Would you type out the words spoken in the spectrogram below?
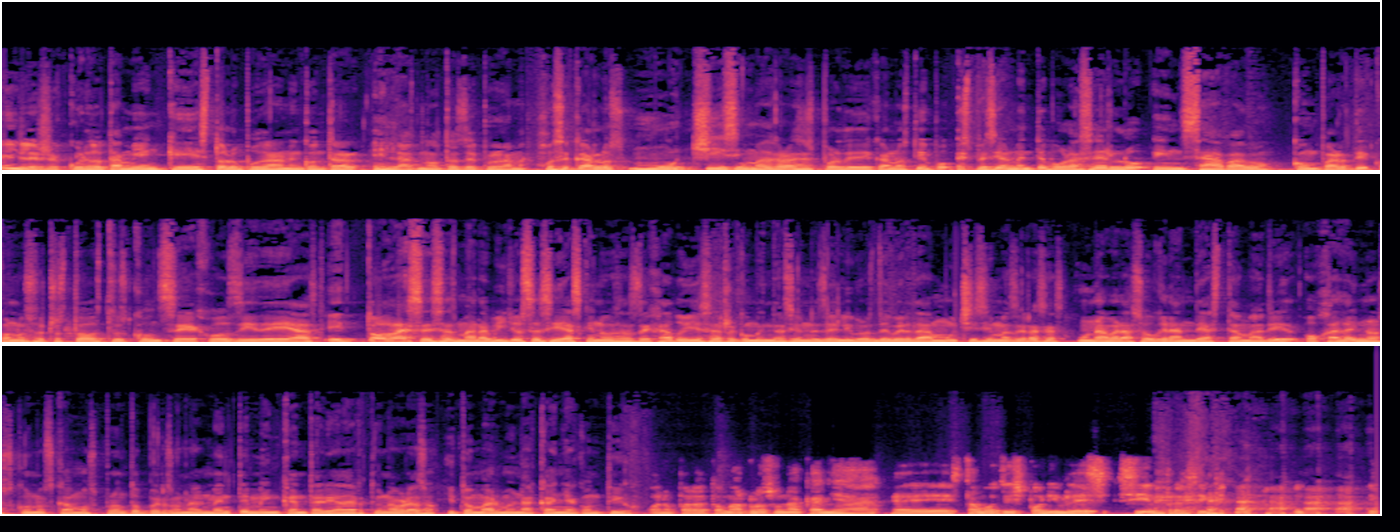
Y les recuerdo también que esto lo podrán encontrar en las notas del programa. José Carlos, muchísimas gracias por dedicarnos tiempo, especialmente por hacerlo en sábado, compartir con nosotros todos tus consejos, ideas y todas esas maravillosas ideas que nos has dejado y esas recomendaciones de libros. De verdad, muchísimas gracias. Un abrazo grande hasta Madrid. Ojalá y nos conozcamos pronto personalmente. Me encantaría darte un abrazo y tomarme una caña contigo. Bueno, para tomarnos una caña eh, estamos disponibles siempre, así que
